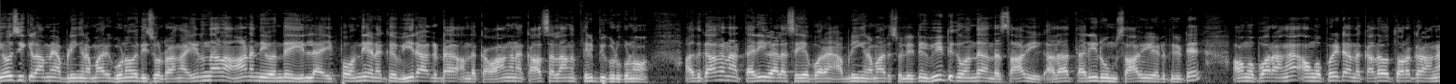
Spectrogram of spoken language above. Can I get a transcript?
யோசிக்கலாமே அப்படிங்கிற மாதிரி குணவதி சொல்கிறாங்க இருந்தாலும் ஆனந்தி வந்து இல்லை இப்போ வந்து எனக்கு வீரா கிட்ட அந்த க- வாங்கின காசெல்லாம் திருப்பி கொடுக்கணும். அதுக்காக நான் தறி வேலை செய்ய போகிறேன் அப்படிங்கிற மாதிரி சொல்லிட்டு வீட்டுக்கு வந்து அந்த சாவி அதாவது தறி ரூம் சாவி எடுத்துக்கிட்டு அவங்க போகிறாங்க அவங்க போயிட்டு அந்த கதவை திறக்கிறாங்க.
